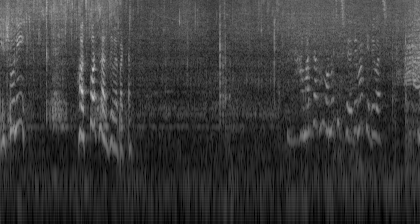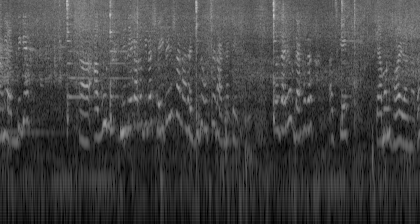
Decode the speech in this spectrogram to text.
ভীষণই হচপচ লাগছে ব্যাপারটা। তো এখন মনে হচ্ছে ছেড়ে দে মা, কেঁদে পাচ্ছি মানে একদিকে আগুন নিভে গেল কিনা সেই টেনশন আর একদিকে হচ্ছে রান্না টেনশন তো যাই হোক, দেখা যাক আজকে কেমন হয় রান্নাটা।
